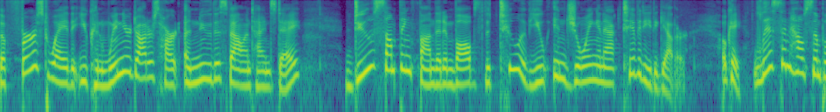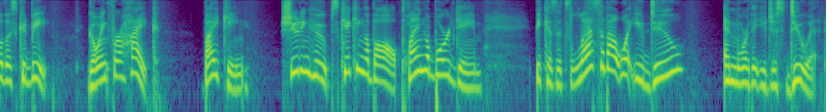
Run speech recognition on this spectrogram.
the first way that you can win your daughter's heart anew this Valentine's Day, do something fun that involves the two of you enjoying an activity together. Okay, listen how simple this could be going for a hike, biking, shooting hoops, kicking a ball, playing a board game, because it's less about what you do and more that you just do it.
